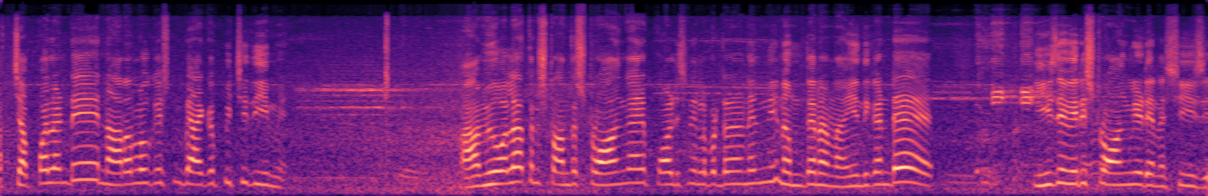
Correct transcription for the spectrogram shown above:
అది చెప్పాలంటే నారా లోకేష్ని బ్యాకప్ ఇచ్చేది ఈమె. ఆమె వల్ల అతను అంత స్ట్రాంగ్గా పాలిసీ నిలబడ్డాడు అనేది నేను నమ్ముతానన్న ఎందుకంటే is a very strong lead అన్న. She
